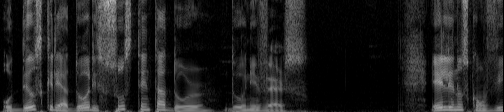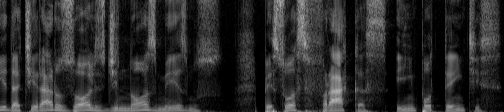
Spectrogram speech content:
o Deus Criador e sustentador do universo. Ele nos convida a tirar os olhos de nós mesmos, pessoas fracas e impotentes,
